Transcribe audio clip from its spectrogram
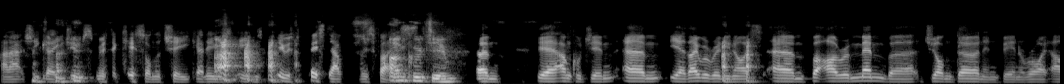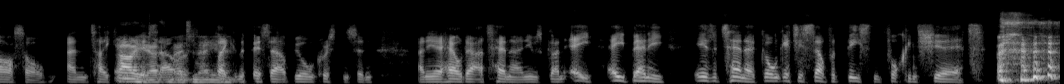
and actually gave Jim Smith a kiss on the cheek, and he was he was, he was pissed out of his face. Uncle Jim. Um, yeah, Uncle Jim. Um, yeah, they were really nice. Um, but I remember John Durnin being a right arsehole and taking oh, the piss yeah, out of, that, yeah. taking the piss out of Bjorn Kristensen, and he held out a tenner and he was going, "Hey, hey, Benny, here's a tenner. Go and get yourself a decent fucking shirt." but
